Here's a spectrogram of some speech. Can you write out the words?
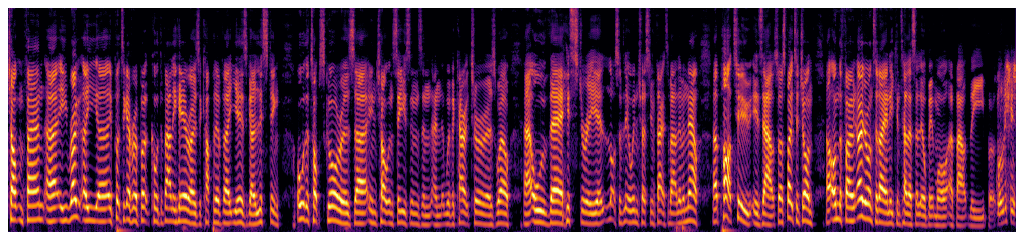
Charlton fan. Uh, he wrote a uh, he put together a book called The Valley Heroes a couple of uh, years ago, listing all the top scorers uh, in Charlton seasons and, and with a character as well, uh, all their history, uh, lots of little interesting facts about them. And now part two is out. So I spoke to John on the phone earlier on today, and he can tell us a little bit more about the book. Well, this is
